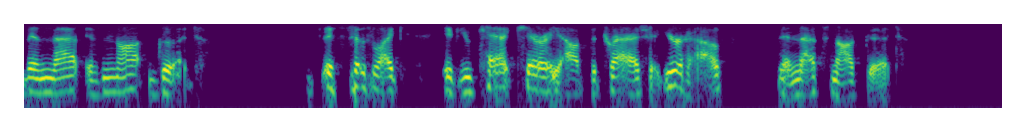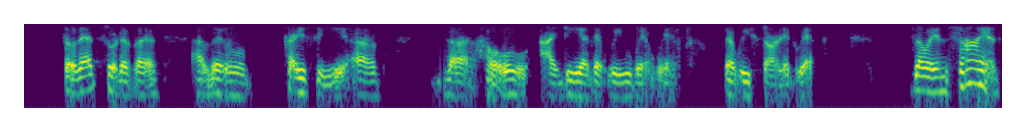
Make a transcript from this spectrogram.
then that is not good. It's just like if you can't carry out the trash at your house, then that's not good. So that's sort of a, a little précis of the whole idea that we went with, that we started with. So in science,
